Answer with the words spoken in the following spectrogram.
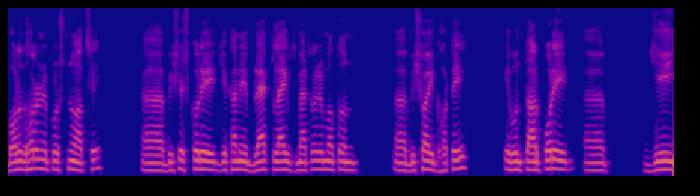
বড় ধরনের প্রশ্ন আছে বিশেষ করে যেখানে ব্ল্যাক লাইভস ম্যাটারের মতন বিষয় ঘটে এবং তারপরে যেই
